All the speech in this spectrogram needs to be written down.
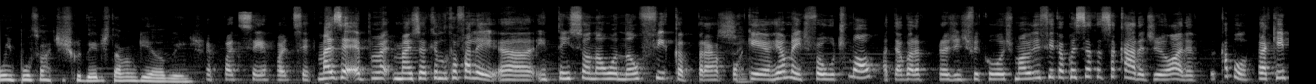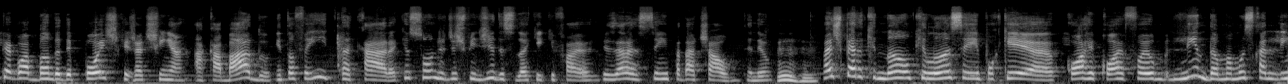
o impulso artístico deles estavam guiando eles. É, Pode ser, pode ser. Mas é, é- mas é aquilo que eu falei, ah, intencional ou não fica pra. Sim. Porque realmente foi o último álbum. Até agora pra gente ficou o último álbum, ele fica com essa, essa cara de, olha, acabou. Pra quem pegou a banda depois, que já tinha acabado, então foi, eita, cara, que som de despedida isso daqui que faz. Fizeram assim pra dar tchau, entendeu? Uhum. Mas espero que não, que lancem, porque Corre, Corre foi linda, uma música linda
